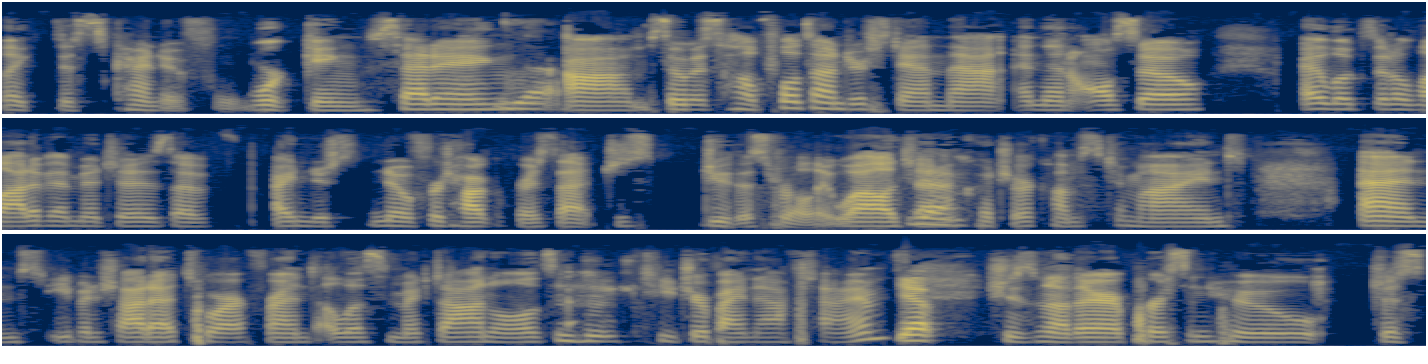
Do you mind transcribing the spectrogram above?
like this kind of working setting. Yeah. Um, so it was helpful to understand that. And then also, I looked at a lot of images of I just know photographers that just do this really well. Jen yeah. Kutcher comes to mind, and even shout out to our friend Alyssa McDonald, mm-hmm. teacher by Nap Time. Yep, she's another person who just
